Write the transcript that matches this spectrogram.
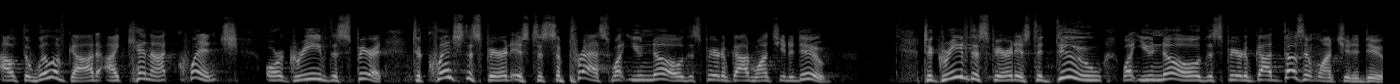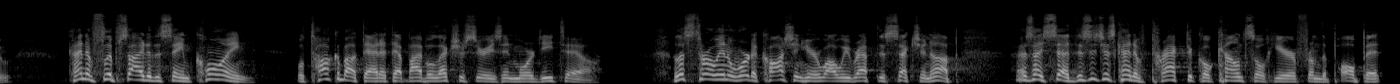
out the will of God, I cannot quench or grieve the Spirit. To quench the Spirit is to suppress what you know the Spirit of God wants you to do. To grieve the Spirit is to do what you know the Spirit of God doesn't want you to do. Kind of flip side of the same coin. We'll talk about that at that Bible lecture series in more detail. Let's throw in a word of caution here while we wrap this section up. As I said, this is just kind of practical counsel here from the pulpit.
